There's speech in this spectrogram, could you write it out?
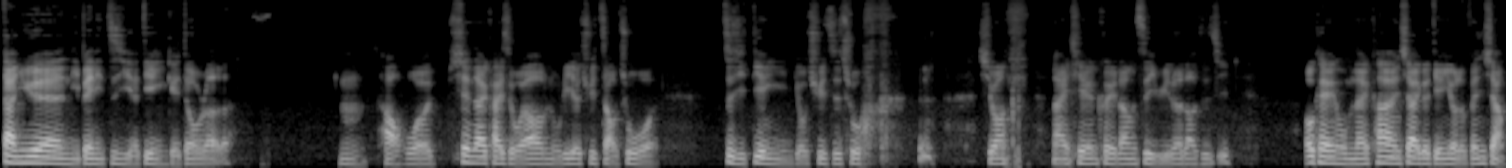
但愿你被你自己的电影给逗乐了。嗯，好，我现在开始，我要努力的去找出我自己电影有趣之处。希望。哪一天可以让自己娱乐到自己？OK，我们来看下一个点友的分享：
